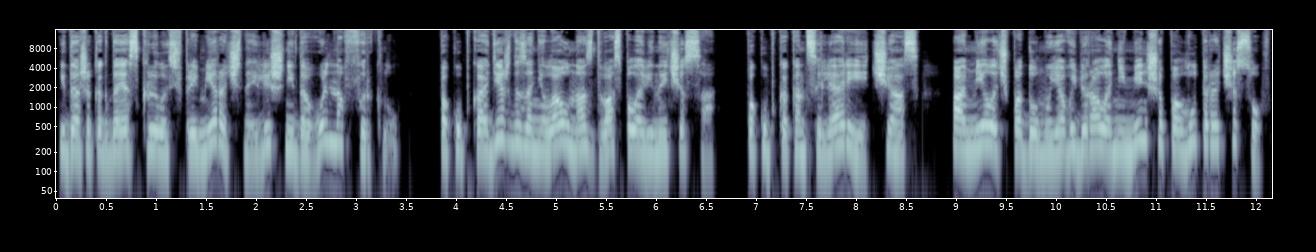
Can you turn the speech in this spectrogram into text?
И даже когда я скрылась в примерочной, лишь недовольно фыркнул. Покупка одежды заняла у нас два с половиной часа. Покупка канцелярии – час. А мелочь по дому я выбирала не меньше полутора часов.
